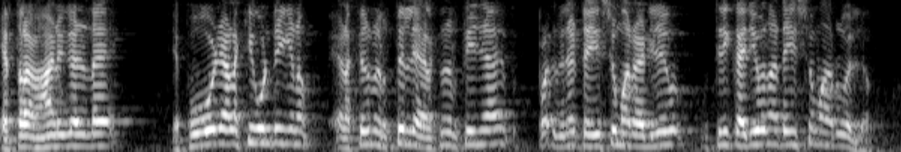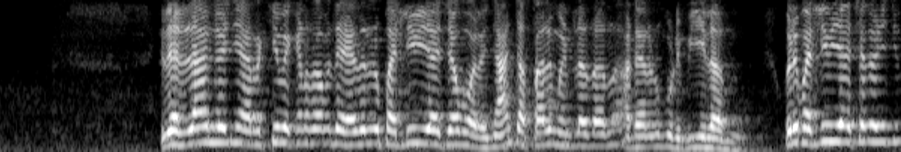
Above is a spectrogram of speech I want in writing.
എത്ര ആളുകളുടെ എപ്പോഴും ഇളക്കിക്കൊണ്ടിരിക്കണം. ഇളക്കി നിർത്തില്ല. ഇളക്കി നിർത്തി കഴിഞ്ഞാൽ ഇതിന്റെ ടേസ്റ്റ് മാറും. അടിയിൽ ഒത്തിരി കരി വന്ന ടേസ്റ്റ് മാറുമല്ലോ. ഇതെല്ലാം കഴിഞ്ഞ് ഇറക്കി വെക്കണ സമയത്ത് ഏതൊരു പല്ലി വിചാരിച്ചാൽ പോലെ ഞാൻ ചത്താലും വേണ്ടില്ലെന്ന് അടയാളോട് കുടിപ്പിക്കില്ല എന്ന് ഒരു പല്ലി വിചാരിച്ചാൽ കഴിഞ്ഞു.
